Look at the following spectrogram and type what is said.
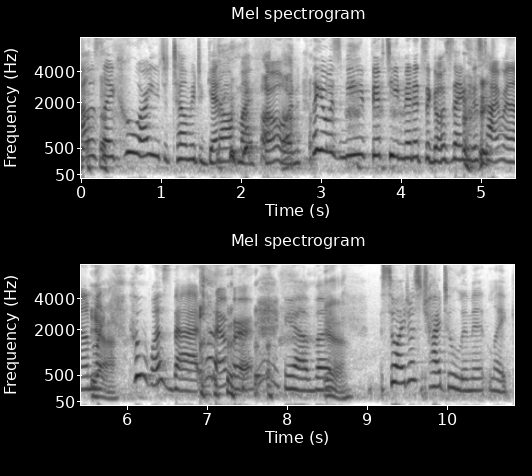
I was like, "Who are you to tell me to get off my phone?" like it was me 15 minutes ago setting this timer and I'm Yeah. like, "Who was that?" Whatever. yeah, but Yeah. so I just tried to limit like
